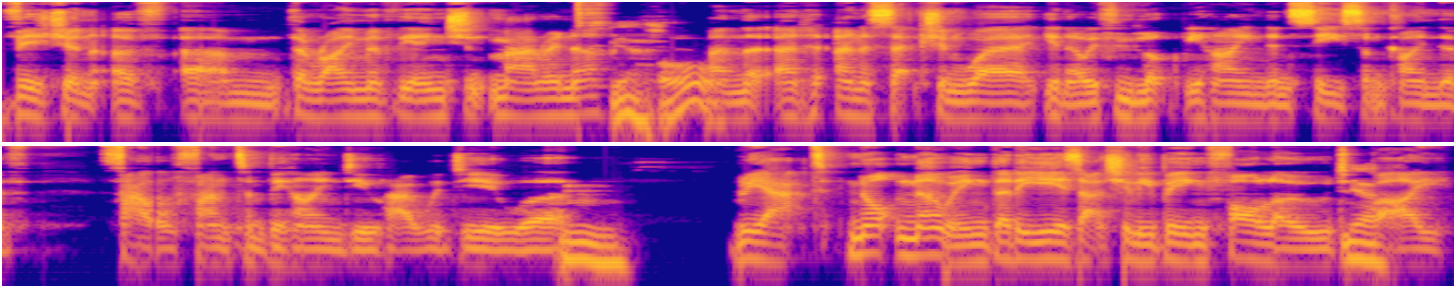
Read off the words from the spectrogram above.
vision of um, the rhyme of the ancient mariner, Yes. and, the, and and a section where you know if you look behind and see some kind of foul phantom behind you, how would you uh, Mm. react? Not knowing that he is actually being followed Yeah. by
